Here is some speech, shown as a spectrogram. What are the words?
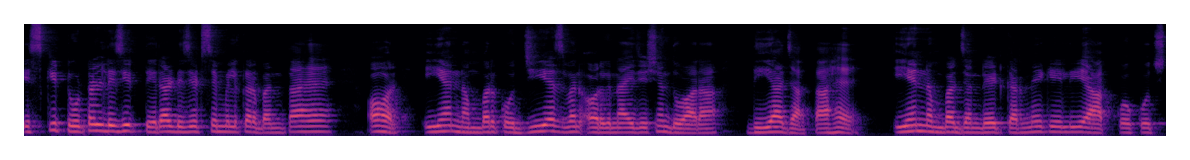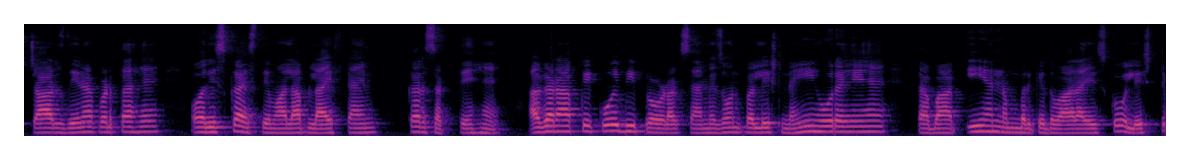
इसकी टोटल डिजिट तेरह डिजिट से मिलकर बनता है और ई एन नंबर को जी एस वन ऑर्गेनाइजेशन द्वारा दिया जाता है। ई एन नंबर जनरेट करने के लिए आपको कुछ चार्ज देना पड़ता है और इसका इस्तेमाल आप लाइफ टाइम कर सकते हैं। अगर आपके कोई भी प्रोडक्ट्स अमेज़ोन पर लिस्ट नहीं हो रहे हैं, तब आप ई एन नंबर के द्वारा इसको लिस्ट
